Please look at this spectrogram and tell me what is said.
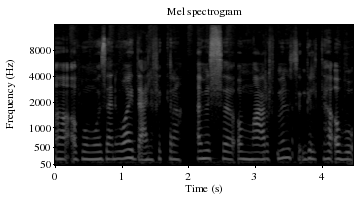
آه أبو موزة أنا وايد على فكرة أمس أم ما أعرف من قلتها أبو.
